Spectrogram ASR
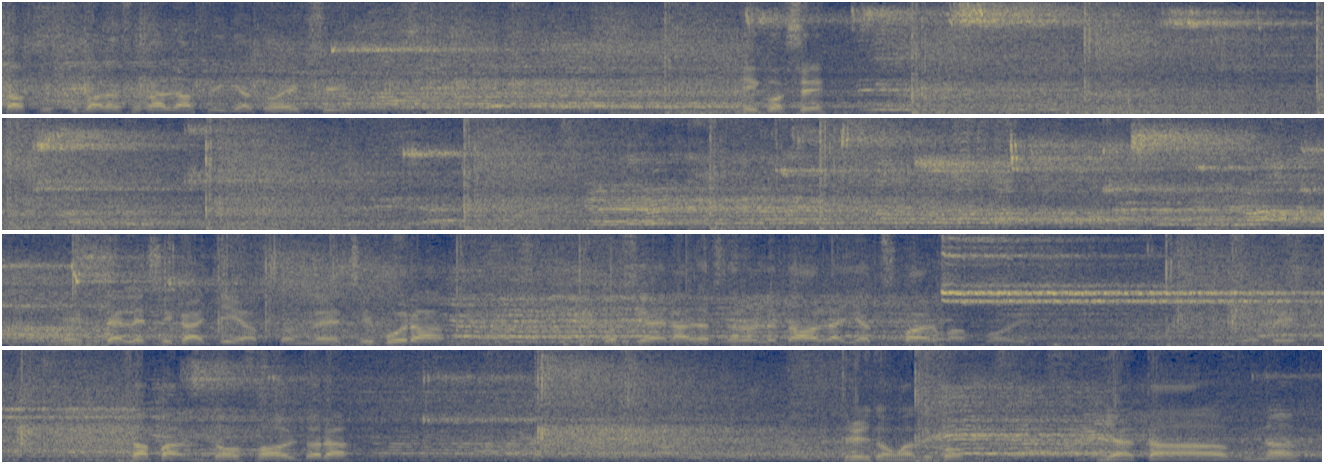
Θα αφήσει την μπάλα στο καλάθι για το 6. 20. Εκτέλεση κακή από τον ε, Τσιμπούρα. 21 δευτερόλεπτα όλα για τους Powerpuff Boys. Γιατί θα πάρουν το φάουλ τώρα. Τρίτο ομαδικό για τα βουνά.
